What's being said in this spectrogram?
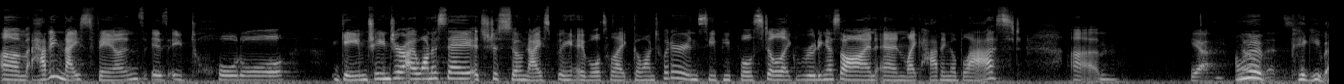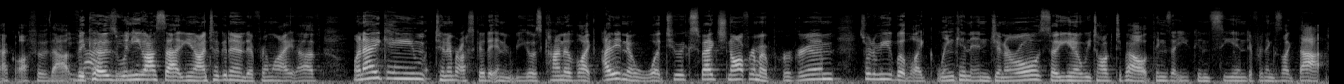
Um, having nice fans is a total game changer i want to say. It's just so nice being able to like go on twitter and see people still like rooting us on and like having a blast. Um, Yeah. I No, want to piggyback off of that Yeah, because when you asked that, you know, I took it in a different light of when I came to Nebraska to interview, it was kind of like I didn't know what to expect, not from a program sort of view, but like Lincoln in general. So, you know, we talked about things that you can see and different things like that.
